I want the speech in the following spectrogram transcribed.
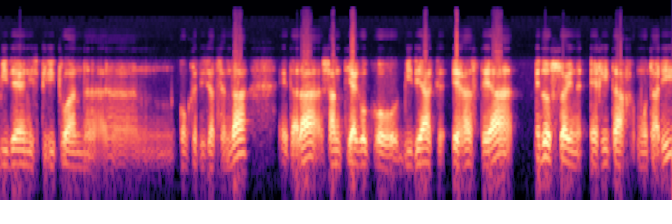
bideen espirituan konkretizatzen da, eta da, Santiagoko bideak erraztea, edo zoin erritar motari,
